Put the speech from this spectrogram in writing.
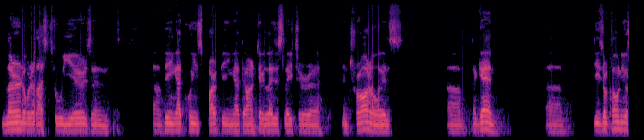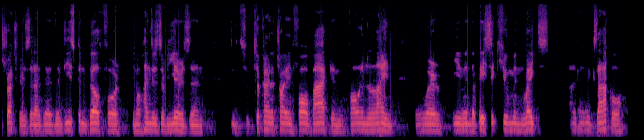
learned over the last two years and uh, being at Queen's Park, being at the Ontario Legislature uh, in Toronto is, um, again, uh, these are colonial structures that, that, these been built for you know hundreds of years and to, to kind of try and fall back and fall in line where even the basic human rights example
